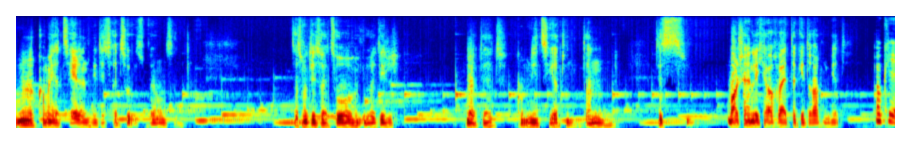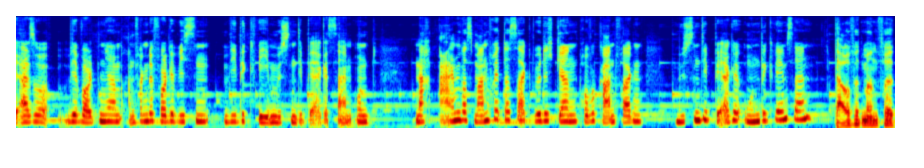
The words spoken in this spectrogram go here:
na, kann man erzählen, wie das halt so ist bei uns. Und dass man das halt so über die Leute halt kommuniziert und dann das wahrscheinlich auch weitergetragen wird. Okay, also wir wollten ja am Anfang der Folge wissen, wie bequem müssen die Berge sein. Und nach allem, was Manfred da sagt, würde ich gern provokant fragen, müssen die Berge unbequem sein? Darauf hat Manfred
